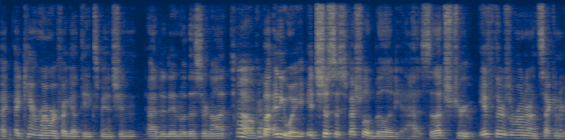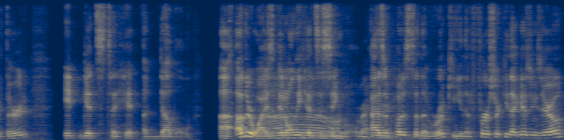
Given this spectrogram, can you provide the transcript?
I, I can't remember if I got the expansion added in with this or not. Oh, okay. But anyway, it's just a special ability it has. So that's true. If there's a runner on second or third, it gets to hit a double. Uh, otherwise, it only hits a Oh, single. right, As right. opposed to the rookie, the first rookie that gives me zero,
